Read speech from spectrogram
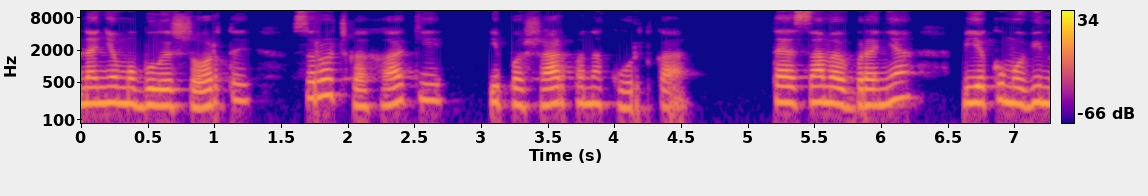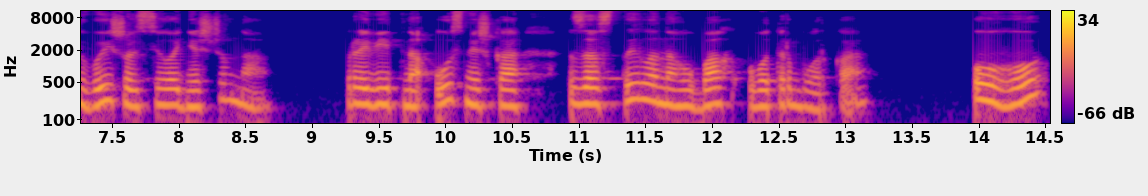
На ньому були шорти, сорочка хакі і пошарпана куртка, те саме вбрання, в якому він вийшов сьогодні з човна. Привітна усмішка застила на губах Вотерборка. Ого,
